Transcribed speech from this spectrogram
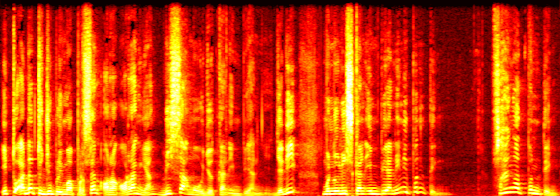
itu ada 75% orang-orang yang bisa mewujudkan impiannya. Jadi menuliskan impian ini penting. Sangat penting.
